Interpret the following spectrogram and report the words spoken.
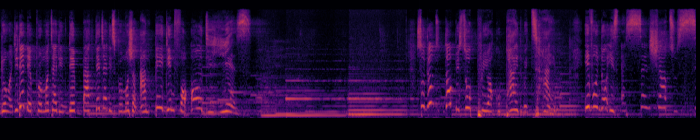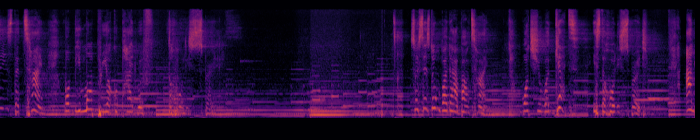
Don't worry. The day they promoted him, they backdated his promotion and paid him for all the years. So don't, don't be so preoccupied with time. Even though it's essential to seize the time, but be more preoccupied with the Holy Spirit. So he says, don't bother about time. What you will get is the Holy Spirit. And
